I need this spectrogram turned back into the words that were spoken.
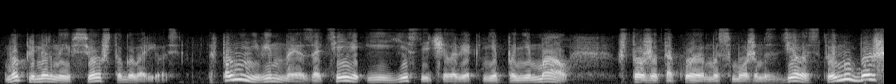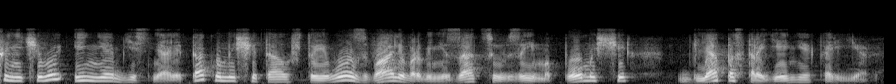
Вот примерно и все, что говорилось. Вполне невинная затея, и если человек не понимал, что же такое мы сможем сделать, то ему больше ничего и не объясняли. Так он и считал, что его звали в организацию взаимопомощи для построения карьеры.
